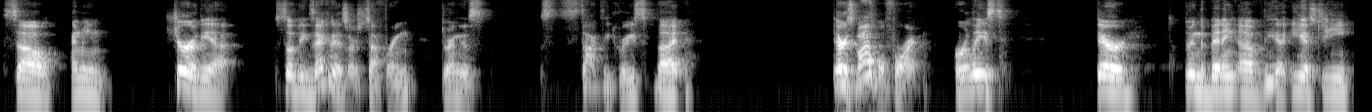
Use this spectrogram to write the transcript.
So, I mean, sure, the uh, so the executives are suffering during this stock decrease, but they're responsible for it, or at least they're doing the bidding of the uh, ESG,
